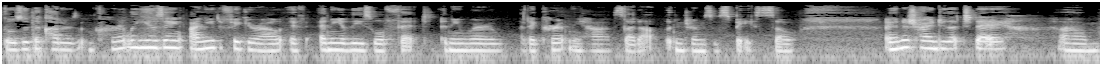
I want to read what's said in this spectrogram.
those are the cutters I'm currently using. I need to figure out if any of these will fit anywhere that I currently have set up in terms of space. So I'm going to try and do that today. Um,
